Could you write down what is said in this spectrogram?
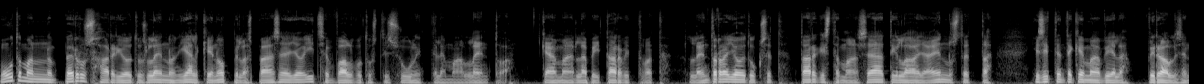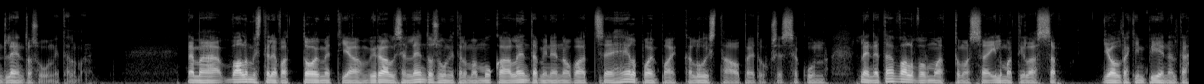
Muutaman perusharjoituslennon jälkeen oppilas pääsee jo itse valvotusti suunnittelemaan lentoa, käymään läpi tarvittavat lentorajoitukset, tarkistamaan säätilaa ja ennustetta ja sitten tekemään vielä virallisen lentosuunnitelman. Nämä valmistelevat toimet ja virallisen lentosuunnitelman mukaan lentäminen ovat se helpoin paikka luistaa opetuksessa, kun lennetään valvomattomassa ilmatilassa joltakin pieneltä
